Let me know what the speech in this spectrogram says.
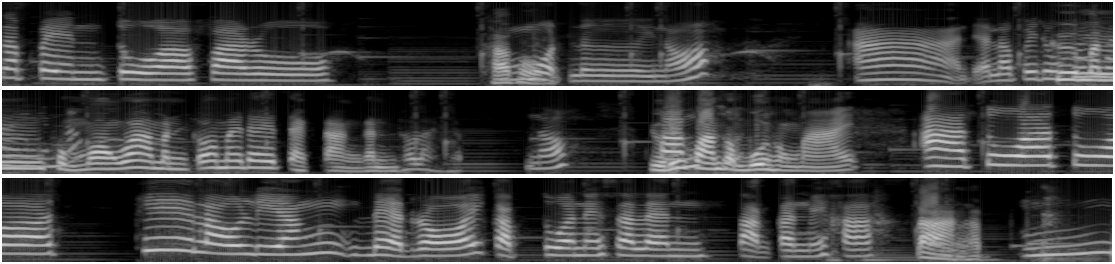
จะเป็นตัวฟาโรครับทั้งผมหมดเลยเนาะอ่า เดี๋ยวเราไปดูคือมันข้างในผมมองว่ามันก็ไม่ได้แตกต่างกันเท่าไหร่ครับ เนาะอยู่ที่ความมคาวสสวยมบูรณ์ของไม้ อ่าตัวตัวที่เราเลี้ยงแดดร้อยกับตัวในสแลนต่างกันไหมคะ ต่างครับ อืม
